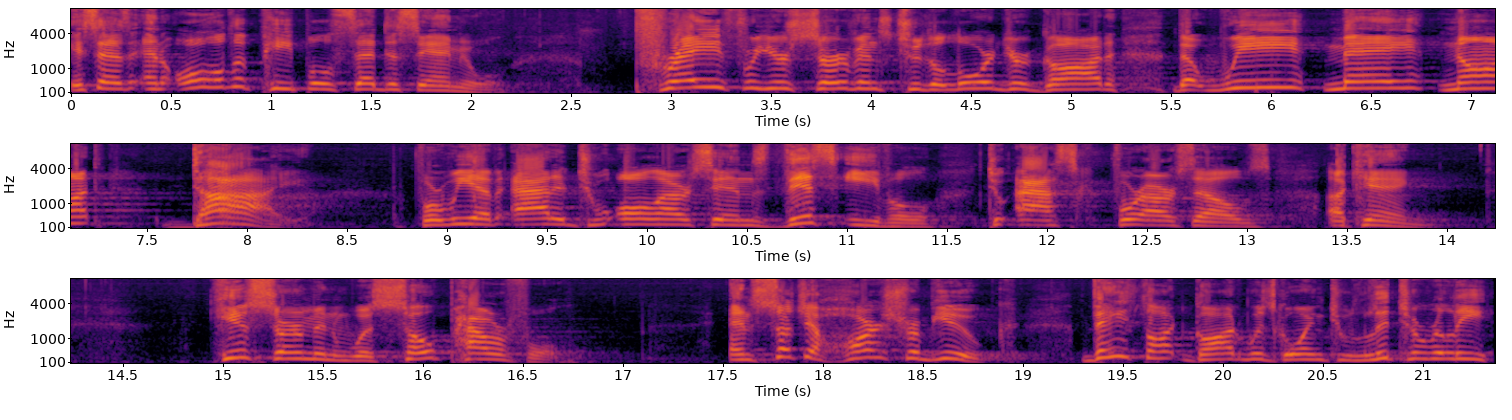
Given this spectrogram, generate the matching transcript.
It says, And all the people said to Samuel, Pray for your servants to the Lord your God that we may not die. For we have added to all our sins this evil to ask for ourselves a king. His sermon was so powerful and such a harsh rebuke, they thought God was going to literally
